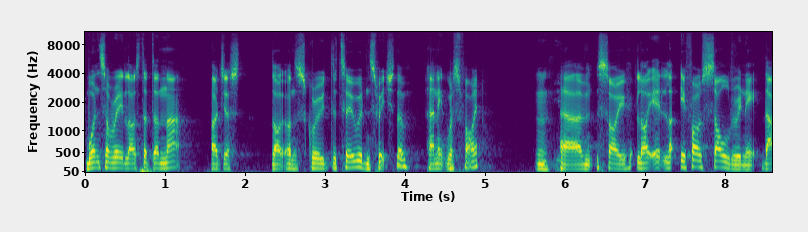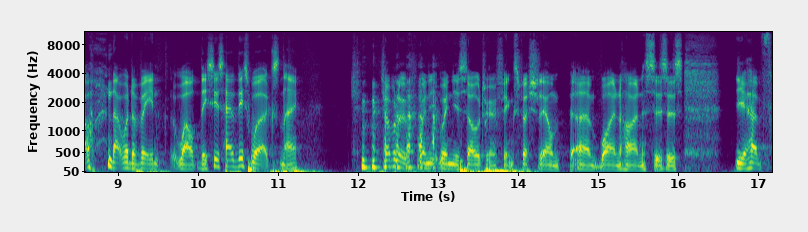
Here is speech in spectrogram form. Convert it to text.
once I realised I'd done that, I just like unscrewed the two and switched them, and it was fine. Um, so like it, if I was soldering it, that that would have been well. This is how this works now. trouble with when you, when you're soldering things, especially on um, wiring harnesses, is you have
